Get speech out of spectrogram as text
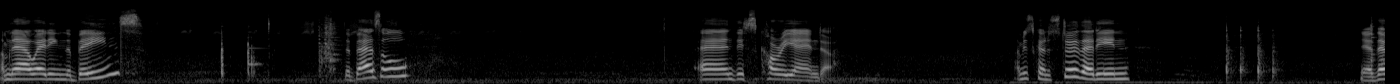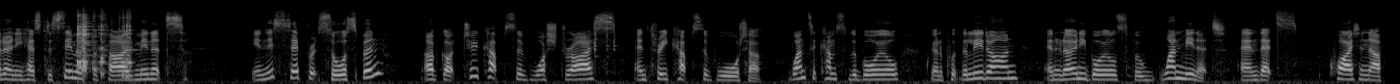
I'm now adding the beans, the basil, and this coriander. I'm just going to stir that in. Now that only has to simmer for five minutes. In this separate saucepan, I've got two cups of washed rice and three cups of water. Once it comes to the boil, I'm going to put the lid on and it only boils for one minute and that's quite enough.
